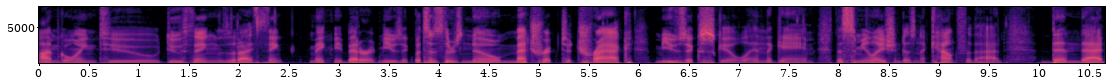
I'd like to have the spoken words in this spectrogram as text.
I'm going to do things that I think make me better at music. But since there's no metric to track music skill in the game, the simulation doesn't account for that, then that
